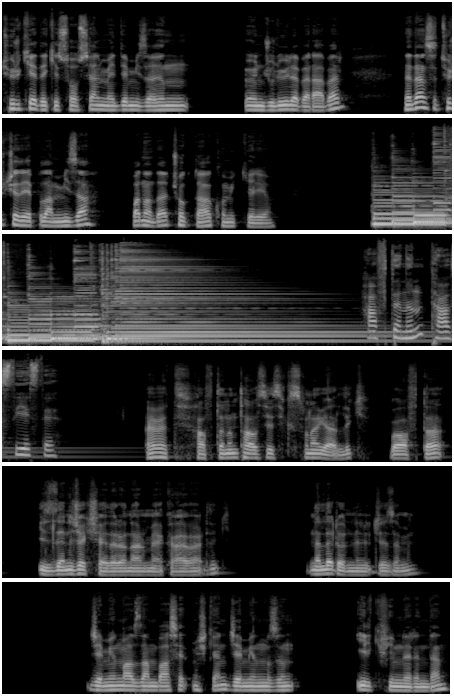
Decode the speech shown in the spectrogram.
Türkiye'deki sosyal medya mizahının öncülüğüyle beraber nedense Türkçe'de yapılan mizah bana da çok daha komik geliyor. Haftanın tavsiyesi. Evet, haftanın tavsiyesi kısmına geldik. Bu hafta izlenecek şeyler önermeye karar verdik. Neler önereceğiz Emin? Cem Yılmaz'dan bahsetmişken Cem Yılmaz'ın ilk filmlerinden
